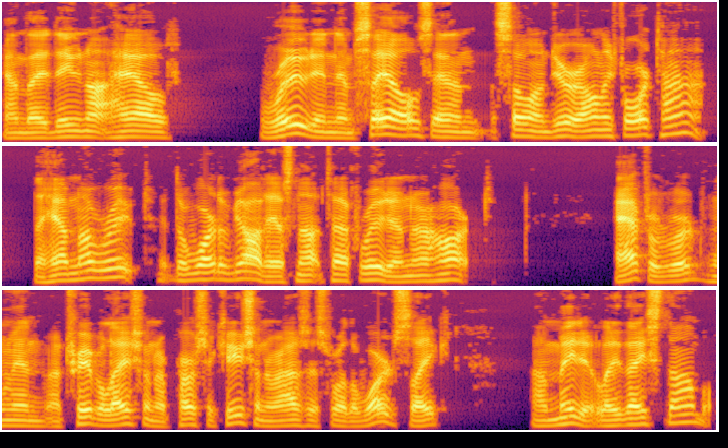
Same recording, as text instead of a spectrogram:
and they do not have root in themselves, and so endure only for a time. They have no root. The word of God has not took root in their heart. Afterward, when a tribulation or persecution arises for the word's sake, immediately they stumble.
